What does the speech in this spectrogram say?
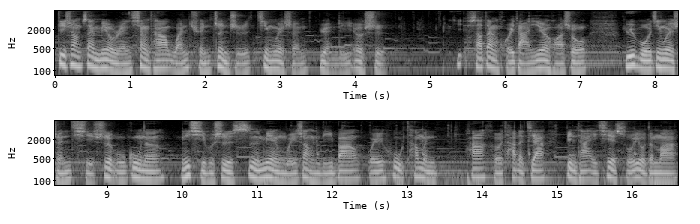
地上再没有人像他完全正直，敬畏神，远离恶事。”撒旦回答耶和华说：“约伯敬畏神，岂是无故呢？你岂不是四面围上篱笆，维护他们、他和他的家，并他一切所有的吗？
